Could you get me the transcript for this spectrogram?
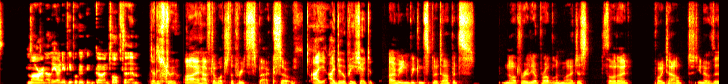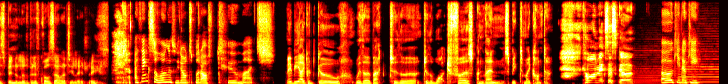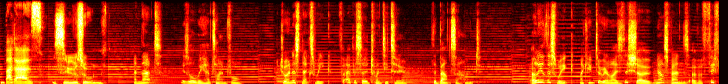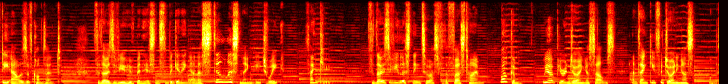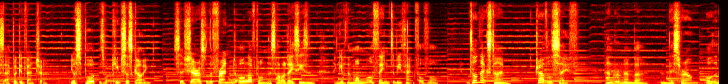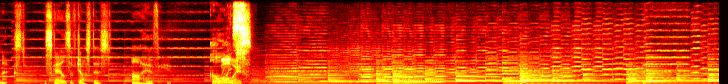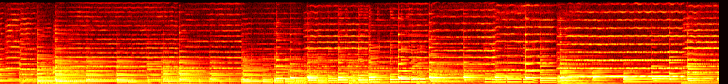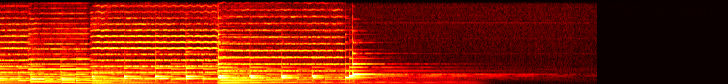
Marin are the only people who can go and talk to them. That is true. I have to watch the priests back, so I, I do appreciate it. I mean, we can split up. It's not really a problem. I just thought I'd point out, you know, there's been a little bit of causality lately. I think so long as we don't split off too much. Maybe I could go with her back to the to the watch first and then speak to my contact. Come on, Mix, let's go. Okie dokie. Bye, guys. See you soon. And that is all we had time for. Join us next week for episode 22 The Bouncer Hunt. Earlier this week, I came to realize this show now spans over 50 hours of content. For those of you who've been here since the beginning and are still listening each week, thank you. For those of you listening to us for the first time, welcome. We hope you're enjoying yourselves, and thank you for joining us on this epic adventure. Your support is what keeps us going, so share us with a friend or loved one this holiday season and give them one more thing to be thankful for. Until next time, travel safe, and remember, in this realm or the next, the scales of justice are here for you. Always.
